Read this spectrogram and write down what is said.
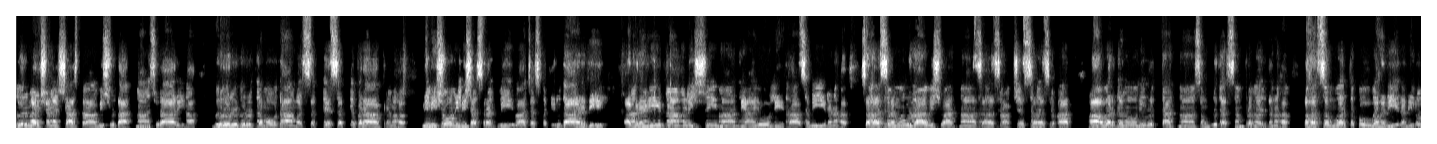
दुर्मर्षणः शास्त्रा विश्रुतात्मा सुरारिः गुरुर्गुरुतमो धाम सत्य सत्य पराक्रमः निमिषो निमिषस्रग्वी वाचस्पतिरुदारधिः अग्रणीर्ग्रामणि श्रीमान् न्यायो नेता समीरणः सहस्रमूर्धा विश्वात्मा सहस्राक्ष सहस्रपात् आवर्तनो निवृत्तात्मा संवृतः सम्प्रमर्दनः अह संवर्तको वहनीरनिलो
